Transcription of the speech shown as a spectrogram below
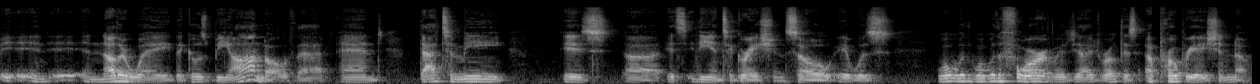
a, another way that goes beyond all of that. And that to me is uh, it's the integration. So it was what were, what were the four? I wrote this. Appropriation no.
